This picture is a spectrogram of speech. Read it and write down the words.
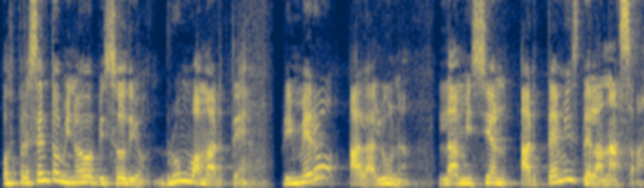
Os presento mi nuevo episodio, Rumbo a Marte. Primero a la Luna, la misión Artemis de la NASA.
